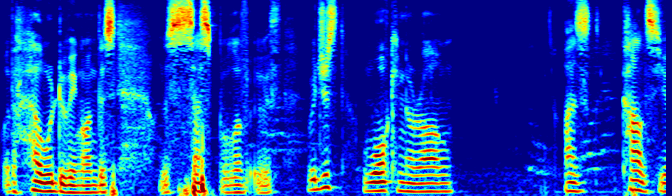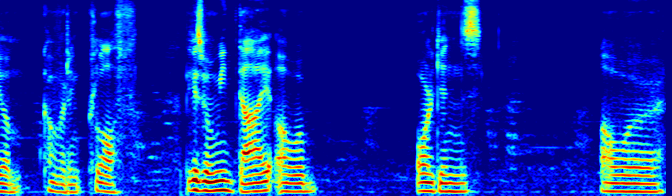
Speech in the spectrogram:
what the hell we're doing on this on this cesspool of earth. We're just walking around as calcium covered in cloth. Because when we die our organs our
